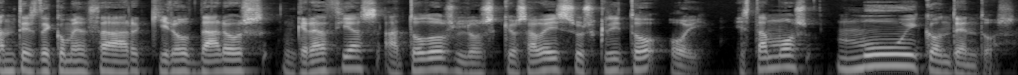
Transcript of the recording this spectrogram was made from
Antes de comenzar, quiero daros gracias a todos los que os habéis suscrito hoy. Estamos muy contentos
